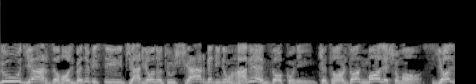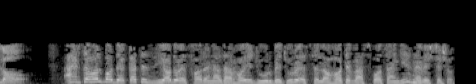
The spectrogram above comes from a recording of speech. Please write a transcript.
زود یه عرض حال بنویسید جریان تو شهر بدید و همه امضا کنید که تارزان مال شماست. یالا. عرض حال با دقت زیاد و اظهار نظرهای جور به جور و اصطلاحات وسواس انگیز نوشته شد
